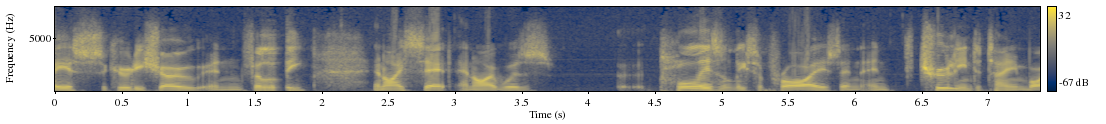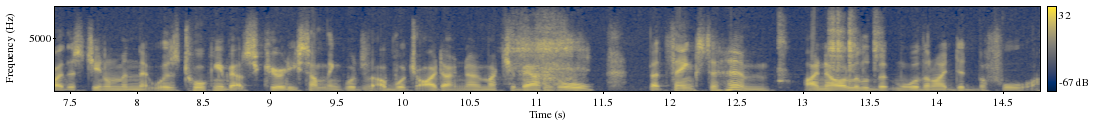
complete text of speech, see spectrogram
IS security show in Philly, and I sat and I was pleasantly surprised and, and truly entertained by this gentleman that was talking about security, something which, of which I don't know much about at all. But thanks to him, I know a little bit more than I did before.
